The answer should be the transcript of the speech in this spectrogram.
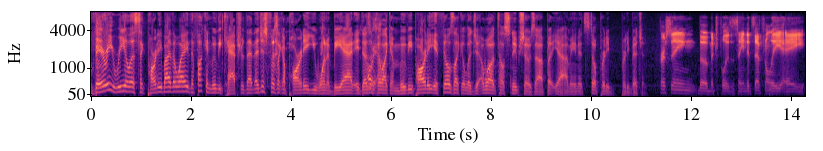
very realistic party, by the way. The fucking movie captured that. That just feels like a party you want to be at. It doesn't Oh, yeah. feel like a movie party. It feels like a legit. Well, until Snoop shows up, but yeah, I mean, it's still pretty, pretty bitching. First seeing the Mitchellpalooza scene, it's definitely a.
